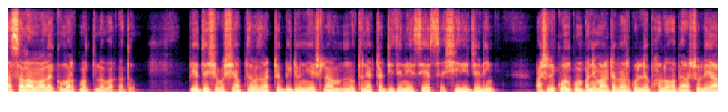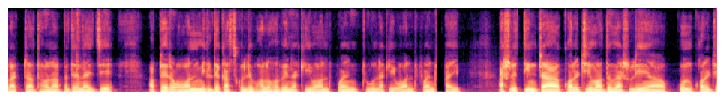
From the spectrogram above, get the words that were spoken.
আসসালামু আলাইকুম রহমতুল্লাহ বরকাত প্রিয় দেশবাসী, আপনাদের মাঝে একটা ভিডিও নিয়ে আসলাম। নতুন একটা ডিজাইন এসএস সিঁড়ির রেলিং আসলে কোন কোম্পানি মালটা ব্যবহার করলে ভালো হবে? আসলে আর একটা ধারণা আপনাদের নাই যে আপনার ওয়ান মিল দিয়ে কাজ করলে ভালো হবে নাকি ওয়ান পয়েন্ট টু নাকি ওয়ান পয়েন্ট ফাইভ আসলে তিনটা কোয়ালিটির মাধ্যমে আসলে কোন কোয়ালিটি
